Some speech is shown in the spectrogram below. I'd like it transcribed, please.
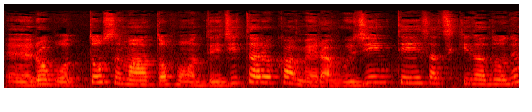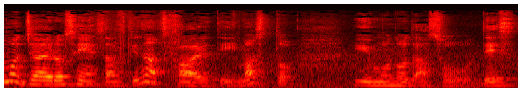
え、ロボット、スマートフォン、デジタルカメラ、無人偵察機などでもジャイロセンサーっていうのは使われていますというものだそうです。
